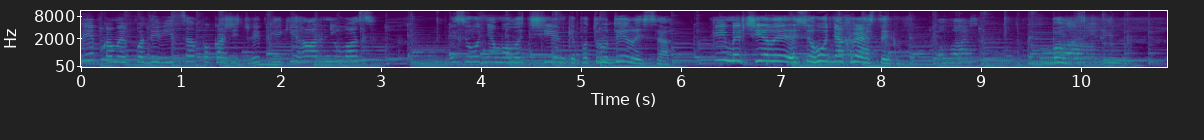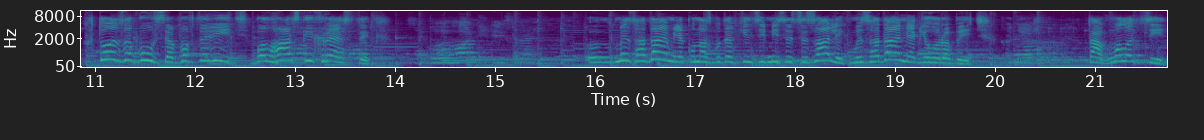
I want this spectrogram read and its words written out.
Рибками подивіться, покажіть рибки, які гарні у вас. Ви сьогодні молодчинки, потрудилися. Який ми вчили сьогодні хрестик? Болгарський. Забувся? Повторіть, болгарський хрестик. Болгарський Е, Ми згадаємо, як у нас буде в кінці місяця залік, ми згадаємо, як його робити. Конечно. Так, молодці.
